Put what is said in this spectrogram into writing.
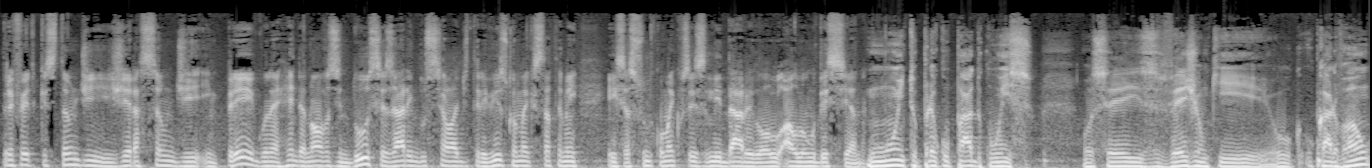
Prefeito, questão de geração de emprego, né, renda novas indústrias, área industrial lá de Treviso, como é que está também esse assunto? Como é que vocês lidaram ao, ao longo desse ano? Muito preocupado com isso vocês vejam que o, o carvão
